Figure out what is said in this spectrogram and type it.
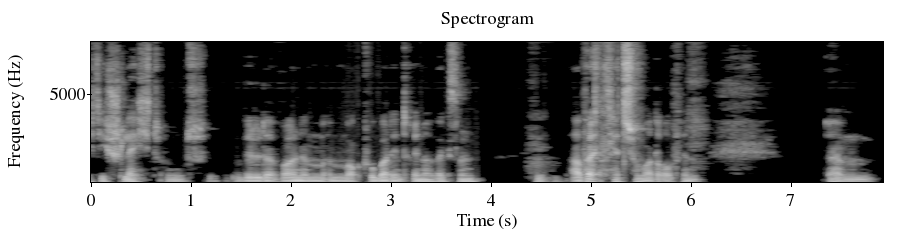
richtig schlecht und will da wollen im, im Oktober den Trainer wechseln. Hm. Arbeiten jetzt schon mal drauf hin. Ähm,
